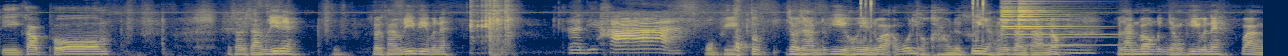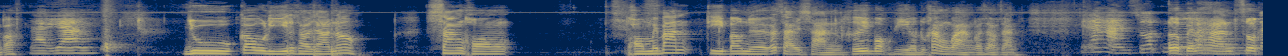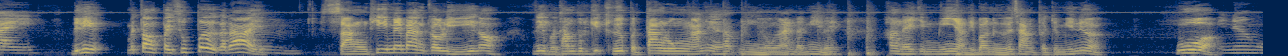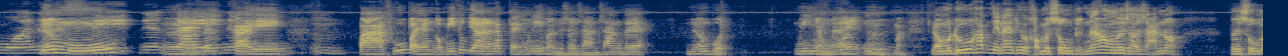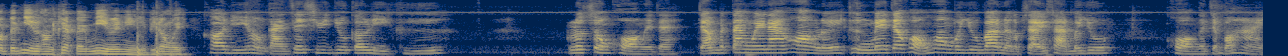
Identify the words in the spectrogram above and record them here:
สวัสดีครับผมสายสารวันนี้เนี่ยสายสารวันนี้พี่มันเนี่ยสวัสดีค่ะโอ้พี่ปุ๊บเจ้าชานพี่เขาเห็นว่าโอ้นี่ขาวๆเนี่ยคืออย่างในสายสารเนาะอืมสายสารบอกอย่างพี่มันเนี่ยว่างก็หลายอย่าง อยู่เกาหลีนะสายสารเนาะสร้างของของในบ้านที่เบาเหนือก็สายสารเคยบอกพี่เขาทุกข้างว่างก็สายสารเป็นอาหารสดเออเป็นอาหารสดไก่เดี๋ยวนี้ไม่ต้องไปซูเปอร์ก็ได้อืม สั่งที่แม่บ้านเกาหลีเนาะนี่ผมทำธุรกิจคือเปิดตั้งโรงงานเนี่ยนะครับนี่โรงงานแบบนี้เลย ข้างในจะมีอย่างที่บางเหนือสั่งก็จะมีเนื้อวัว มีเนื้อวัวเนื้อหมูสเต็กเนื้อไก่เออเนื้อไก่หมูอืมปลาทูปลาอย่างก็มีทุกอย่างนะครับ แต่วันนี้บางเหนือสารสั่งแต่เนื้อบดมีอย่างไรบดอืมอืมมาเรามาดูครับเนี่ยนะที่ว่าเขามาส่งถึงหน้าห้องเลยสารเนาะเปิดส่งมันเป็นมีนะครับแค่เป็นมีเลยนี่พี่น้องเลย ข้อดีของการใช้ชีวิตอยู่เกาหลีคือรถส่งของเลยจ้ะ จะเอามาตั้งไว้หน้าห้องเลย ถึงแม่เจ้าของห้องบอยู่บ้านเหนือกับสายอีสานบอยู่ของก็จะบ่หาย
